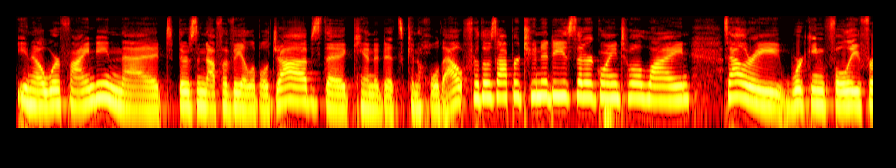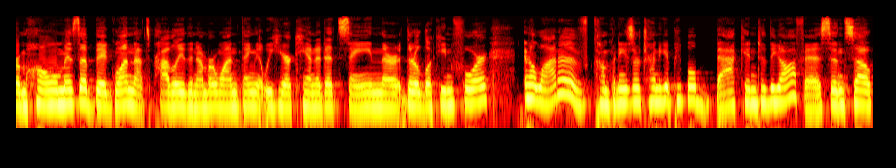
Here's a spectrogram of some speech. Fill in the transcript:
You know, we're finding that there's enough available jobs that candidates can hold out for those opportunities that are going to align. Salary working fully from home is a big one. That's probably the number one thing that we hear candidates saying they're, they're looking for. And a lot of companies are trying to get people back into the office. And so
